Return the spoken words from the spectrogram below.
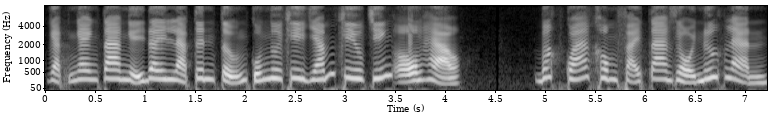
Gạch ngang ta nghĩ đây là tin tưởng của ngươi khi dám khiêu chiến Ô hạo. Bất quá không phải ta dội nước lạnh.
